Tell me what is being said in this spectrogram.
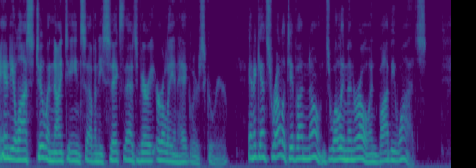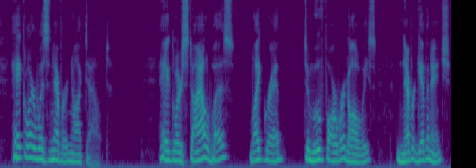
And he lost two in 1976. That's very early in Hagler's career. And against relative unknowns, Willie Monroe and Bobby Watts. Hagler was never knocked out. Hagler's style was, like Greb, to move forward always, never give an inch,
